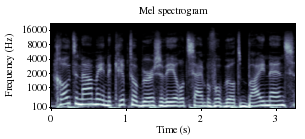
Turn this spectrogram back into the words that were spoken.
Grote namen in de cryptobeurzenwereld zijn bijvoorbeeld Binance,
